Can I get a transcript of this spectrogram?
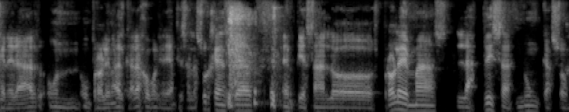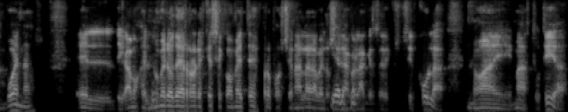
generar un, problema del carajo, porque ya empiezan las urgencias, empiezan los problemas, las prisas nunca son buenas. El, digamos, el número de errores que se comete es proporcional a la velocidad con la que se circula. No hay más tutía.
